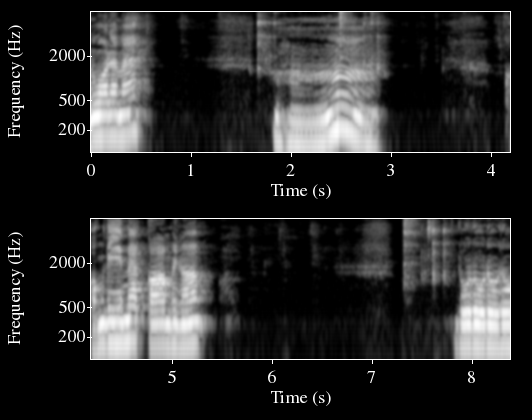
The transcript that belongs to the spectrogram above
นัวได้ไหมอของดีแม่กองพี่น้อง ดูดูดูดู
